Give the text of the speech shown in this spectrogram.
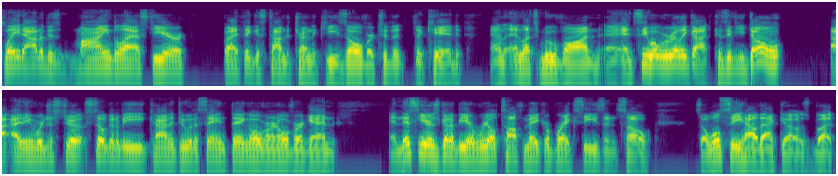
Played out of his mind last year but I think it's time to turn the keys over to the the kid and and let's move on and, and see what we really got. Because if you don't I, I mean we're just still, still going to be kind of doing the same thing over and over again and this year is going to be a real tough make or break season. So, so we'll see how that goes. But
